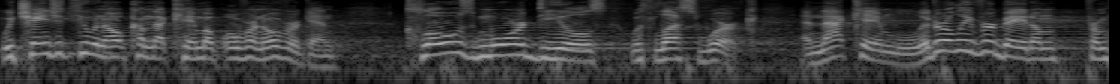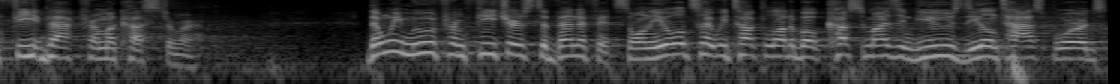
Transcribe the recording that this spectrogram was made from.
we changed it to an outcome that came up over and over again. Close more deals with less work. And that came literally verbatim from feedback from a customer. Then we moved from features to benefits. So on the old site, we talked a lot about customizing views, deal and task boards,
